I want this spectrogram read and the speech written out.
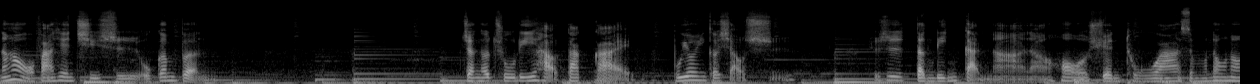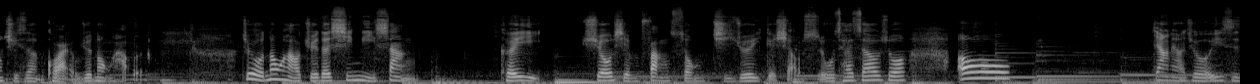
然后我发现其实我根本整个处理好大概不用一个小时。就是等灵感啊，然后选图啊，什么弄弄，其实很快我就弄好了。就我弄好，觉得心理上可以休闲放松，其实就一个小时，我才知道说，哦，这样聊就有意思。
